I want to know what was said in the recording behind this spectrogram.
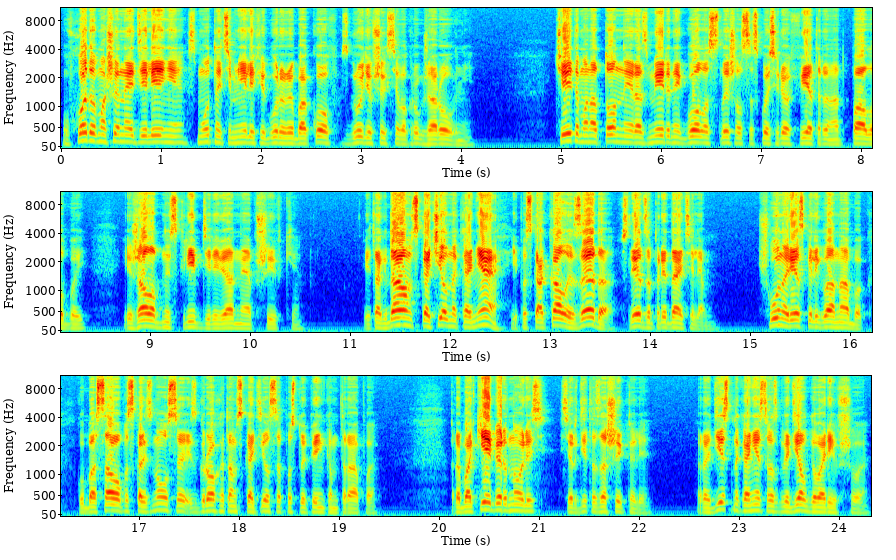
У входа в машинное отделение смутно темнели фигуры рыбаков, сгрудившихся вокруг жаровни. Чей-то монотонный и размеренный голос слышался сквозь рев ветра над палубой и жалобный скрип деревянной обшивки. И тогда он вскочил на коня и поскакал из Эда вслед за предателем. Шхуна резко легла на бок, Кубасава поскользнулся и с грохотом скатился по ступенькам трапа. Рыбаки обернулись, сердито зашикали. Радист наконец разглядел говорившего.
